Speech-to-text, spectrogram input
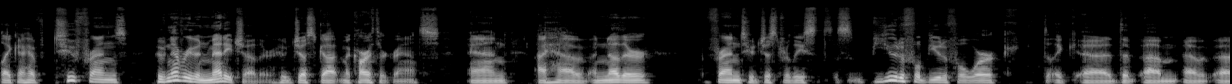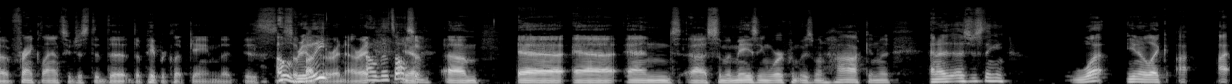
like I have two friends who've never even met each other who just got MacArthur grants, and I have another friend who just released beautiful, beautiful work like uh, the um, uh, uh, Frank Lantz who just did the the paperclip game that is oh so really right now, right? Oh, that's awesome. Yeah. Um, uh, uh, and uh, some amazing work from Usman Haque and and I, I, was just thinking, what you know, like I, I,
